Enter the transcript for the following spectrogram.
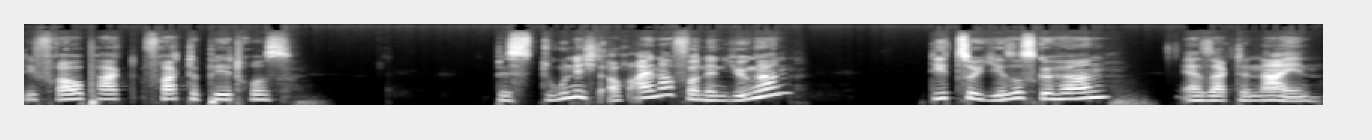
Die Frau fragte Petrus, Bist du nicht auch einer von den Jüngern? die zu Jesus gehören? Er sagte, nein,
